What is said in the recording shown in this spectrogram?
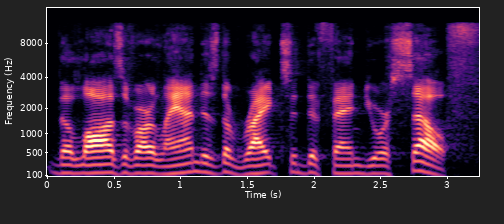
the laws of our land is the right to defend yourself,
